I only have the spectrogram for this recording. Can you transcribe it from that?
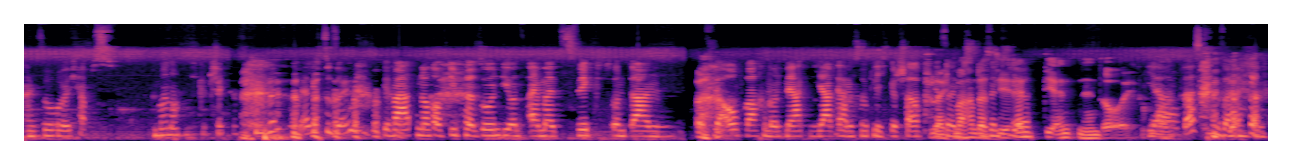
Also ich habe es immer noch nicht gecheckt, das Gefühl, um ehrlich zu sein. Wir warten noch auf die Person, die uns einmal zwickt und dann wir aufwachen und merken, ja, wir haben es wirklich geschafft. Wir Vielleicht sind- machen wir das sind die. Ent, die Enten hinter euch. Guck Ja, mal. das kann sein. Wir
